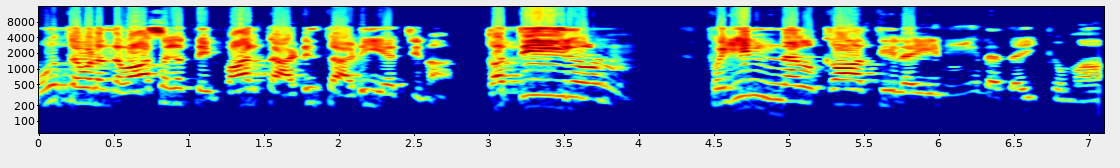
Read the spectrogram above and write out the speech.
மூத்தவள் அந்த வாசகத்தை பார்த்து அடுத்த அடி ஏற்றினான். கத்தீலும் பெயின்னல் காத்திலை நீல தைக்குமா?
